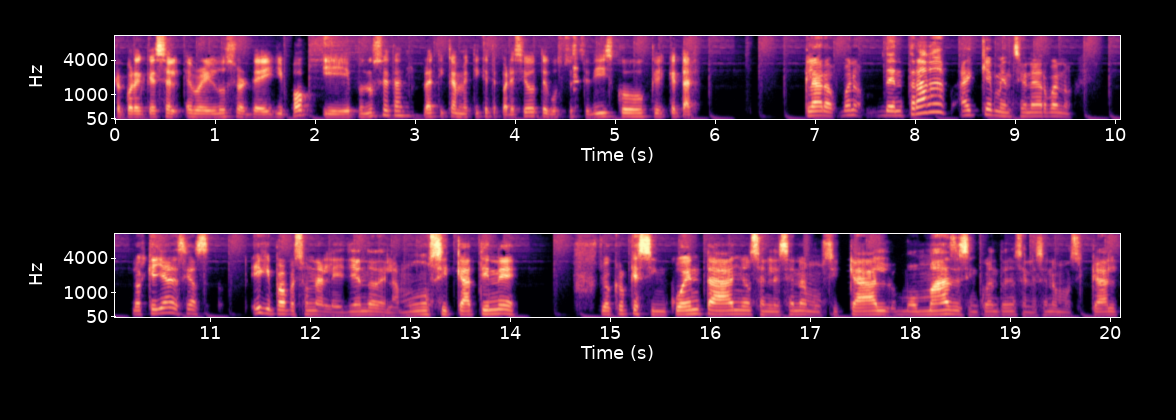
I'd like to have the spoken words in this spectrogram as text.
Recuerden que es el Every Loser de Iggy Pop. Y pues no sé, Dani, platícame a ti qué te pareció, ¿te gustó este disco? ¿Qué, qué tal? Claro, bueno, de entrada hay que mencionar, bueno, lo que ya decías, Iggy Pop es una leyenda de la música, tiene yo creo que 50 años en la escena musical, o más de 50 años en la escena musical.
